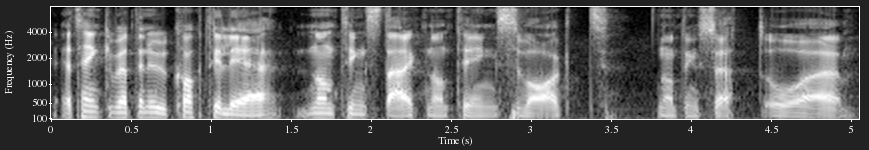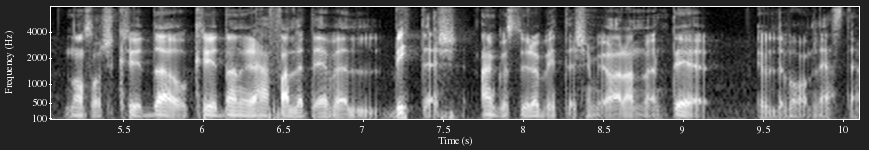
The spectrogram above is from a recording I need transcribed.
Jag tänker mig att en urcocktail är någonting starkt, någonting svagt, någonting sött och eh, någon sorts krydda. Och kryddan i det här fallet är väl bitters, angostura bitters som jag har använt. Det är väl det vanligaste.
